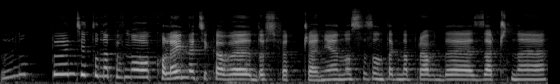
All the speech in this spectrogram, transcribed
no, będzie to na pewno kolejne ciekawe doświadczenie. No, sezon tak naprawdę zacznę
